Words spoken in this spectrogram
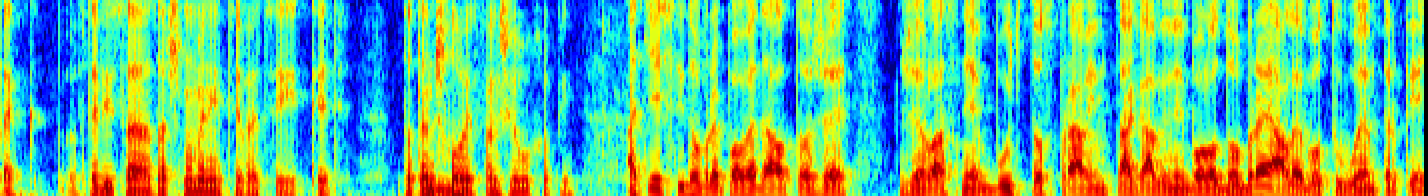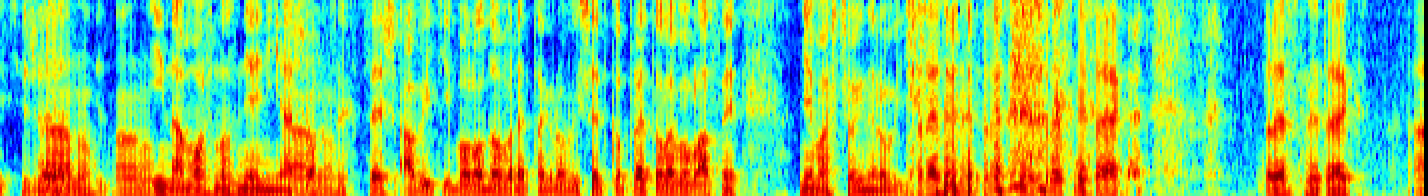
tak vtedy sa začnú meniť tie veci, keď to ten mhm. človek mm. fakt že uchopí. A tiež si dobre povedal to, že, že vlastne buď to spravím tak, aby mi bolo dobre, alebo tu budem trpieť. Že áno, áno. Iná možnosť není. A čo chce, chceš, aby ti bolo dobre, tak robíš všetko preto, lebo vlastne nemáš čo iné robiť. Presne, presne, presne tak. Presne tak. A,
